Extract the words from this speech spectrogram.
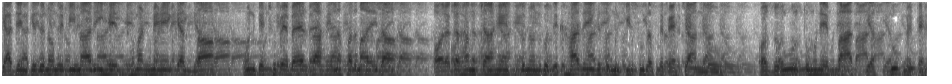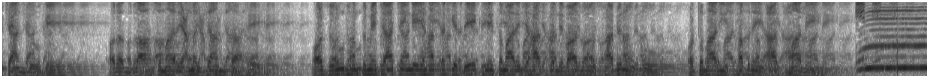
کیا جن کے دلوں میں بیماری ہے اس گھمنڈ میں ہے کہ اللہ ان کے چھپے بیر ظاہر نہ فرمائے گا؟ اور اگر ہم چاہیں تو تمہیں ان کو دکھا دیں گے تم ان کی صورت سے پہچان لو، اور ضرور تم انہیں بات کے اسلوب میں پہچان لو گے۔ اور اللہ تمہارے عمل جانتا ہے۔ اور ضرور ہم تمہیں جانچیں گے یہاں تک کہ دیکھ لیں تمہارے جہاد کرنے والوں اور صابروں کو اور تمہاری خبریں آزما لیں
